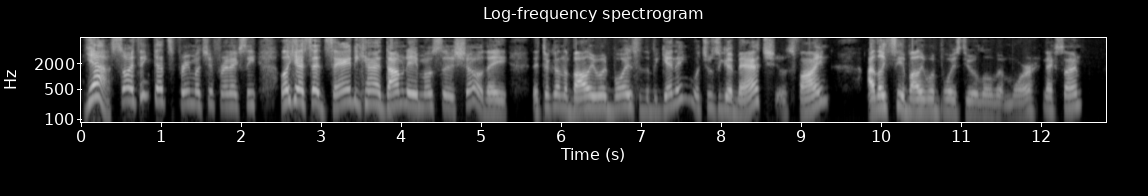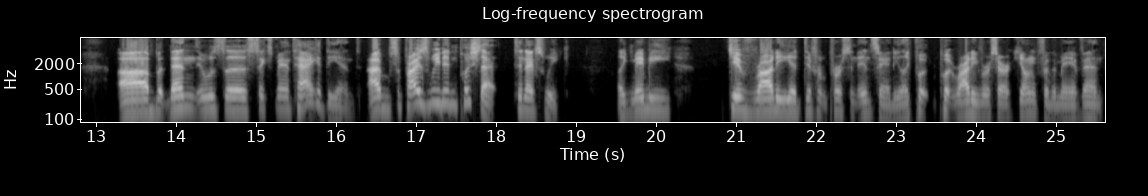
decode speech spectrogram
yeah, so I think that's pretty much it for NXT. Like I said, Sanity kind of dominated most of the show. They they took on the Bollywood Boys at the beginning, which was a good match. It was fine. I'd like to see the Bollywood Boys do a little bit more next time. Uh, but then it was the six man tag at the end. I'm surprised we didn't push that to next week. Like maybe give Roddy a different person in Sanity. Like put put Roddy versus Eric Young for the main event.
